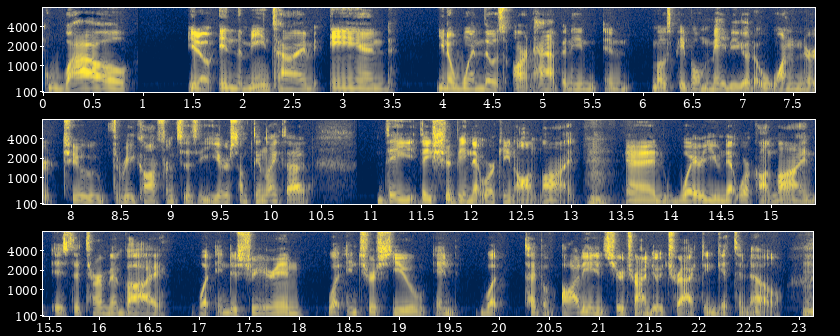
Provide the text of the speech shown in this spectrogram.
while, you know, in the meantime, and, you know, when those aren't happening, and most people maybe go to one or two, three conferences a year, something like that they they should be networking online. Hmm. And where you network online is determined by what industry you're in, what interests you, and what type of audience you're trying to attract and get to know. Hmm.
